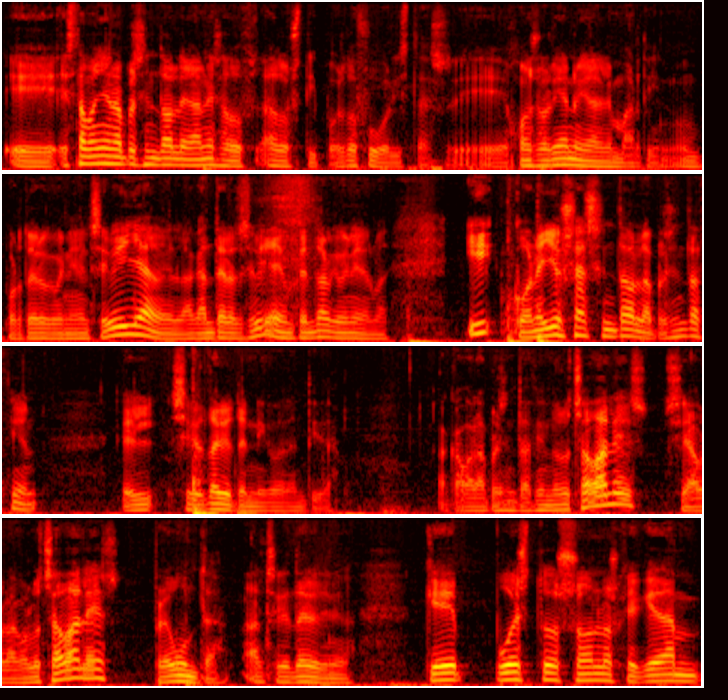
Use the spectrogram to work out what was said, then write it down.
Eh, esta mañana ha presentado Leganés a dos, a dos tipos, dos futbolistas, eh, Juan Soriano y Alex Martín, un portero que venía del Sevilla, de la cantera del Sevilla, y un central que venía del Madrid. Y con ellos se ha sentado en la presentación el secretario técnico de la entidad. Acaba la presentación de los chavales, se habla con los chavales, pregunta al secretario técnico, ¿qué puestos son los que quedan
